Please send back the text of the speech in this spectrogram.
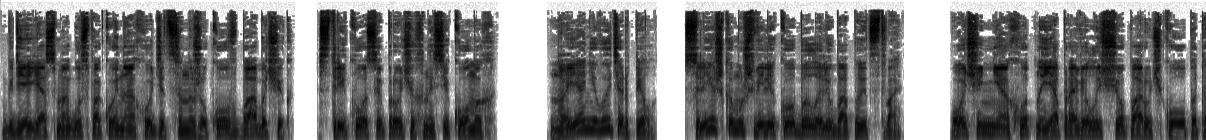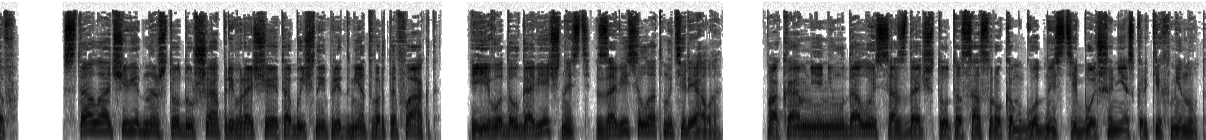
где я смогу спокойно охотиться на жуков, бабочек, стрекоз и прочих насекомых. Но я не вытерпел, слишком уж велико было любопытство. Очень неохотно я провел еще парочку опытов. Стало очевидно, что душа превращает обычный предмет в артефакт, и его долговечность зависела от материала пока мне не удалось создать что-то со сроком годности больше нескольких минут.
